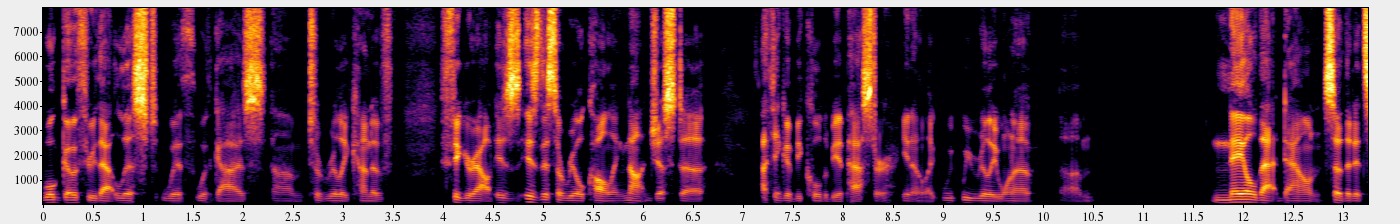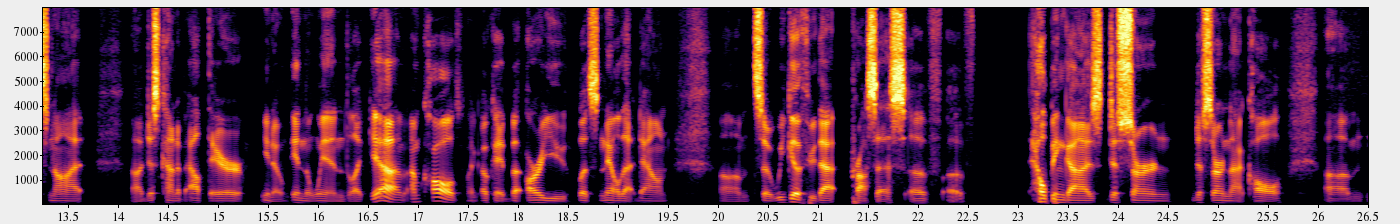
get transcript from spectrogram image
will go through that list with with guys um, to really kind of figure out is is this a real calling, not just a I think it'd be cool to be a pastor. You know, like we, we really want to um, nail that down so that it's not uh, just kind of out there, you know, in the wind. Like, yeah, I'm called. Like, okay, but are you? Let's nail that down. Um, so we go through that process of of helping guys discern discern that call. Um,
